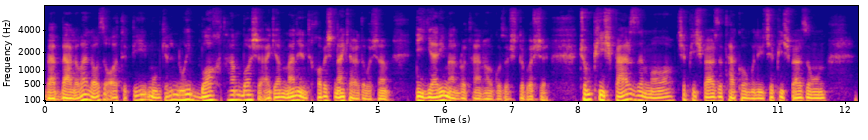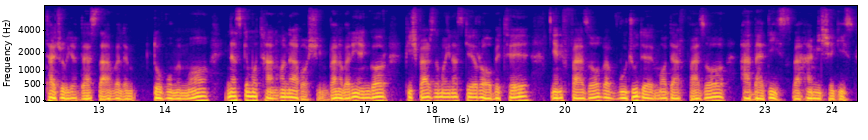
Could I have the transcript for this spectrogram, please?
و به علاوه لحاظ عاطفی ممکنه نوعی باخت هم باشه. اگر من انتخابش نکرده باشم دیگری من رو تنها گذاشته باشه. چون پیشفرز ما چه پیشفرز تکاملی چه پیشفرز اون تجربه دست اول دوم ما این است که ما تنها نباشیم. بنابراین انگار پیشفرز ما این است که رابطه یعنی فضا و وجود ما در فضا ابدی است و همیشگی است.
